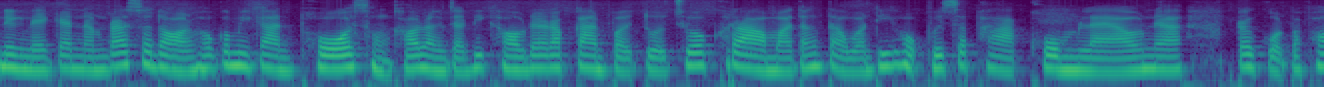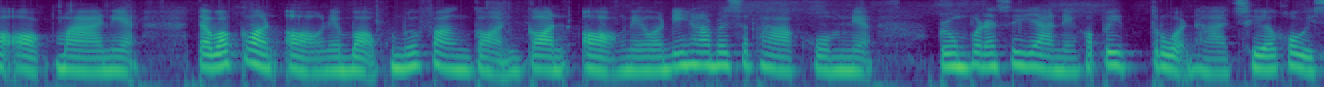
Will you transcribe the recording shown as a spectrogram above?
หนึ่งในแกนนำราษฎรเขาก็มีการโพสต์ของเขาหลังจากที่เขาได้รับการปล่อยตัวชั่วคราวมาตั้งแต่วันที่ 6 พฤษภาคมแล้วนะปรากฏว่าพอออกมาเนี่ยแต่ว่าก่อนออกเนี่ยบอกคุณผู้ฟังก่อนก่อนออกในวันที่ 5 พฤษภาคมเนี่ยรุงปนัสยาเนี่ยเขาไปตรวจหาเชื้อโควิด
